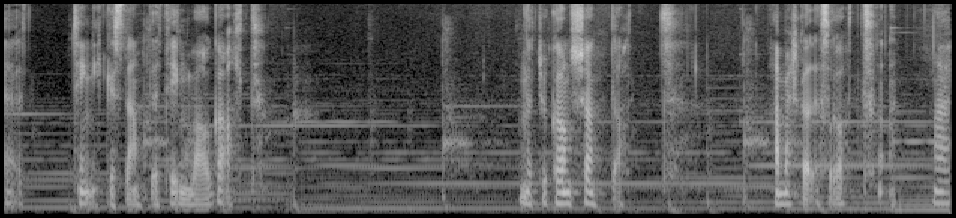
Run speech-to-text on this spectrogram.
eh, ting ikke stemte, ting var galt. Men jeg tror ikke han skjønte at jeg merka det så godt. Nei.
